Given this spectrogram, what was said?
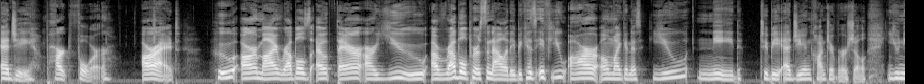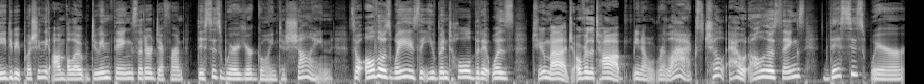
Edgy, part four. All right. Who are my rebels out there? Are you a rebel personality? Because if you are, oh my goodness, you need to be edgy and controversial. You need to be pushing the envelope, doing things that are different. This is where you're going to shine. So, all those ways that you've been told that it was too much, over the top, you know, relax, chill out, all of those things, this is where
